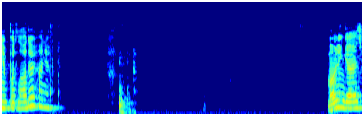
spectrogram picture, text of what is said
you put louder, Anya? Morning, guys.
